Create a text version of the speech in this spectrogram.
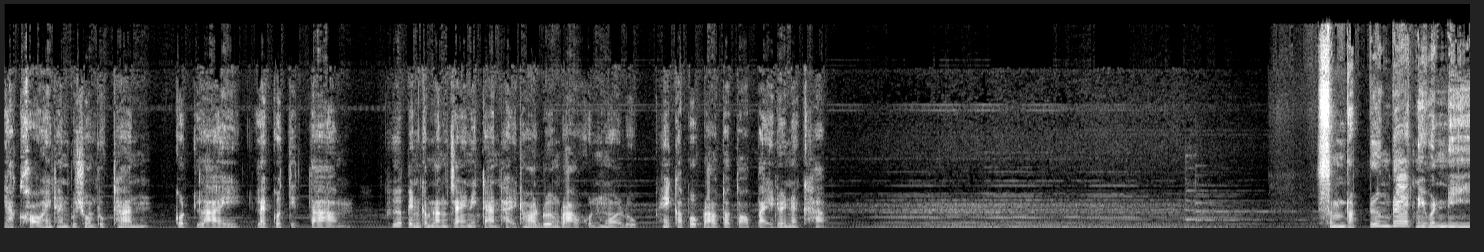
อยากขอให้ท่านผู้ชมทุกท่าน กดไลค์และกดติดตาม พื่อเป็นกำลังใจในการถ่ายทอดเรื่องราวขนหัวลุกให้กับพวกเราต่อๆไปด้วยนะครับ สำหรับเรื่องแรกในวันนี้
